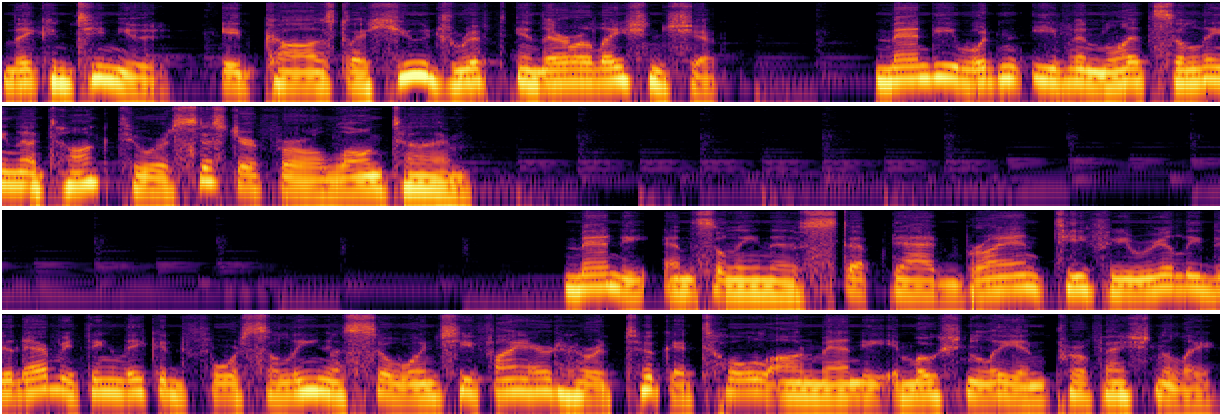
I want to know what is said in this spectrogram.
They continued, it caused a huge rift in their relationship. Mandy wouldn't even let Selena talk to her sister for a long time. Mandy and Selena's stepdad Brian Teefey really did everything they could for Selena so when she fired her it took a toll on Mandy emotionally and professionally.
